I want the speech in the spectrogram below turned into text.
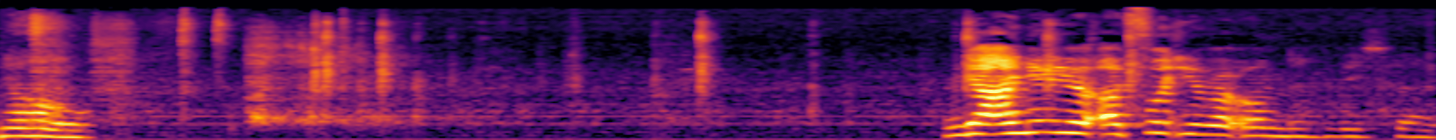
No. Yeah, I knew you. I thought you were on this side.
